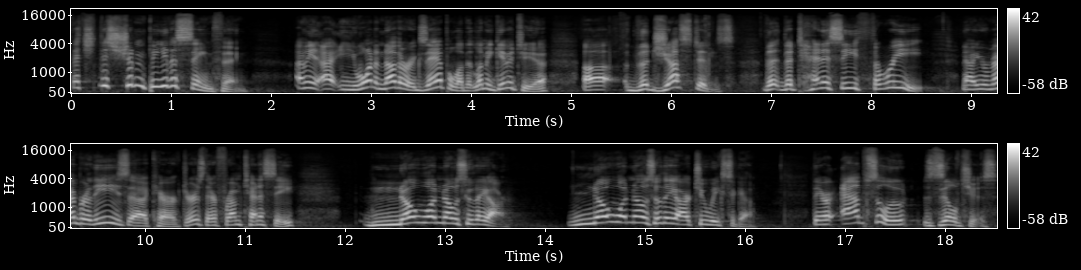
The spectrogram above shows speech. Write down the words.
That this shouldn't be the same thing. I mean, uh, you want another example of it? Let me give it to you. Uh, the Justins, the, the Tennessee Three. Now, you remember these uh, characters, they're from Tennessee. No one knows who they are. No one knows who they are two weeks ago. They're absolute zilches.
